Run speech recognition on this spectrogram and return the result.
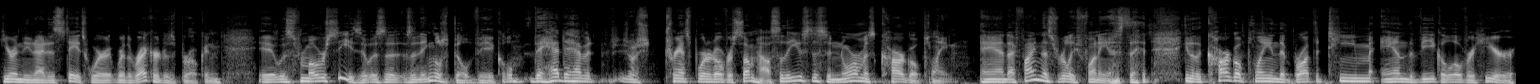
here in the United States where where the record was broken. It was from overseas. It was, a, it was an English built vehicle. They had to have it you know, transported over somehow, so they used this enormous cargo plane. And I find this really funny is that, you know, the cargo plane that brought the team and the vehicle over here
